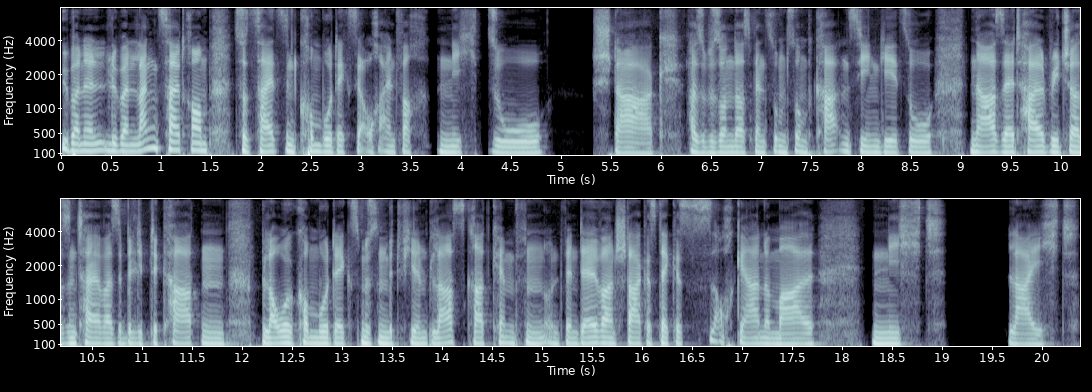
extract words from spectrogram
über, eine, über einen langen Zeitraum. Zurzeit sind Combo-Decks ja auch einfach nicht so stark. Also besonders, wenn es um, so um Kartenziehen geht, so Narset, Hullbreacher sind teilweise beliebte Karten. Blaue Combo-Decks müssen mit vielen Blasts gerade kämpfen. Und wenn Delver ein starkes Deck ist, ist es auch gerne mal nicht leicht.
